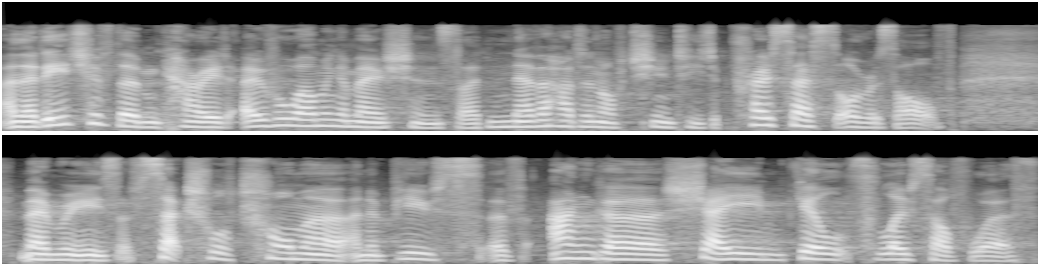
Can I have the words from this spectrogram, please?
and that each of them carried overwhelming emotions that I'd never had an opportunity to process or resolve. Memories of sexual trauma and abuse, of anger, shame, guilt, low self worth.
